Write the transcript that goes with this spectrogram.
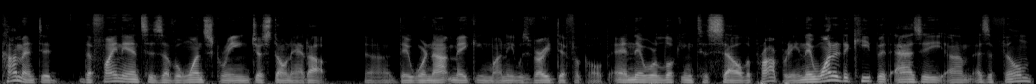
commented, the finances of a one screen just don't add up. Uh, they were not making money; it was very difficult, and they were looking to sell the property, and they wanted to keep it as a um, as a film,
